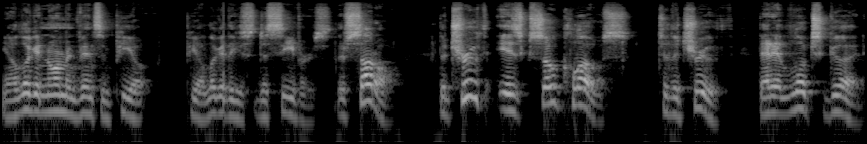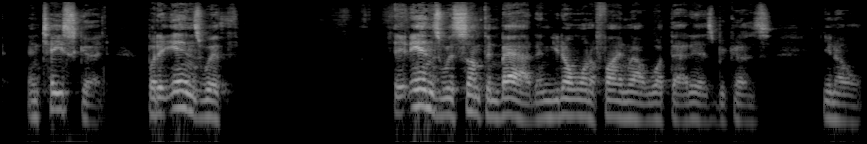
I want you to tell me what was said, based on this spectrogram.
you know, look at Norman Vincent Peale. Peale. Look at these deceivers. They're subtle. The truth is so close to the truth that it looks good and tastes good, but it ends with it ends with something bad and you don't want to find out what that is because you know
